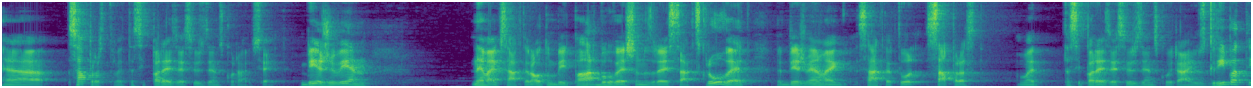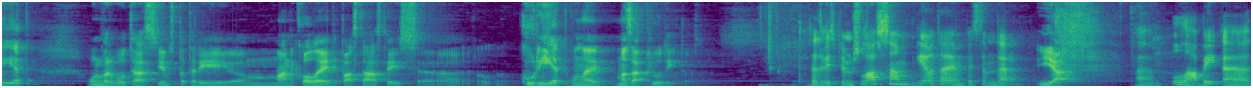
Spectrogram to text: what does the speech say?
Uh, saprast, vai tas ir pareizais virziens, kurā jūs ejat. Bieži vien nevajag sākt ar automobīļu pārbūvēšanu, uzreiz sākt skrūvēt, bet bieži vien vajag sākt ar to saprast, vai tas ir pareizais virziens, kurā jūs gribat iet. Un varbūt tās jums pat arī mani kolēģi pastāstīs, kur iet un lai mazāk kļūdītos. Tad vispirms lasām jautājumu, pēc tam darām. Jā. Uh, labi, uh,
